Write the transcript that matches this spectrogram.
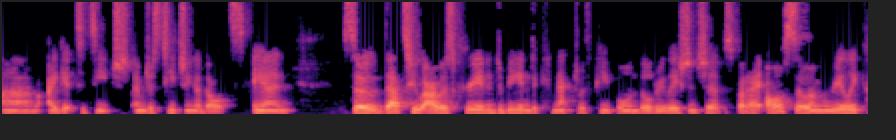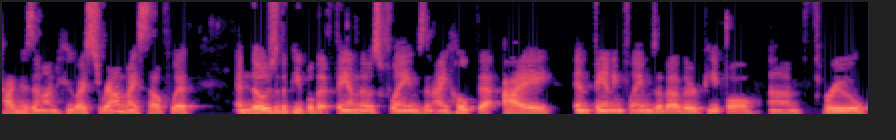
um, I get to teach. I'm just teaching adults. And so that's who I was created to be and to connect with people and build relationships. But I also am really cognizant on who I surround myself with. And those are the people that fan those flames. And I hope that I am fanning flames of other people um, through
